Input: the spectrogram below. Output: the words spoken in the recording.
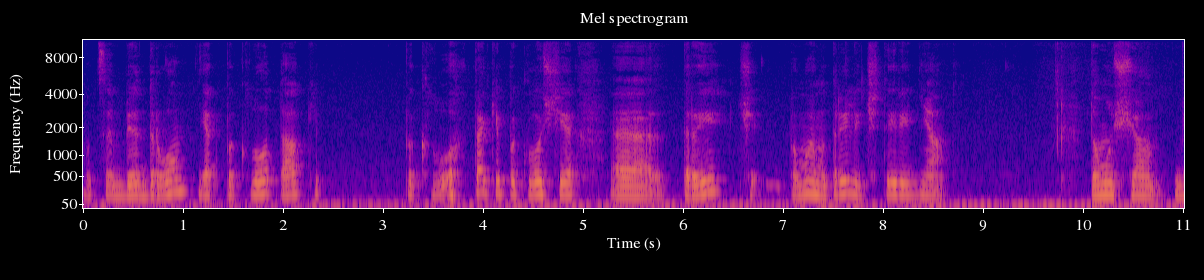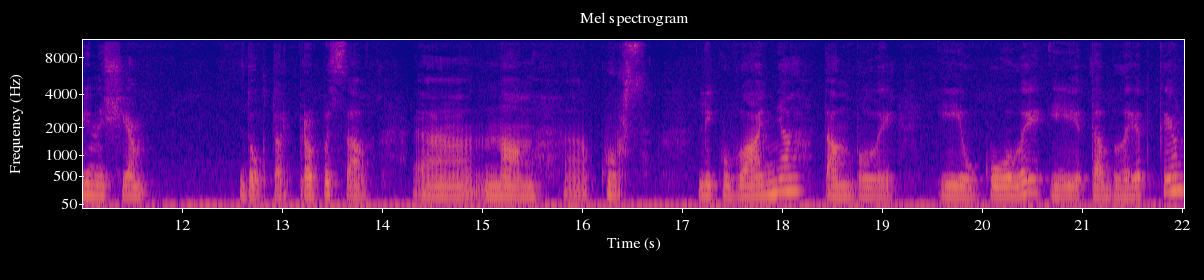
оце бедро, як пекло, так і пекло. Так і пекло ще три, по-моєму, три чи чотири дня. Тому що він ще, доктор, прописав е, нам е, курс лікування. Там були і уколи, і таблетки.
